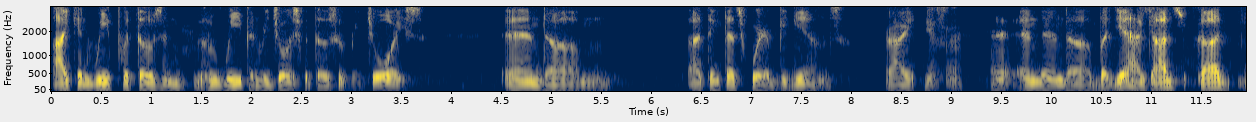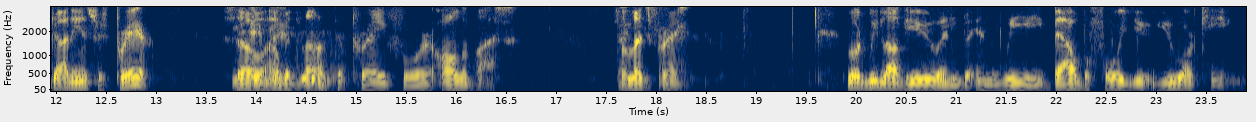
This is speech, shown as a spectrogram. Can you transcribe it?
I can weep with those in, who weep and rejoice with those who rejoice. And um, I think that's where it begins, right? Yes, sir. And, and then, uh, but yeah, God's God God answers prayer. So Amen. I would love to pray for all of us. So Thank let's pray. Lord, we love you and, and we bow before you. You are King.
